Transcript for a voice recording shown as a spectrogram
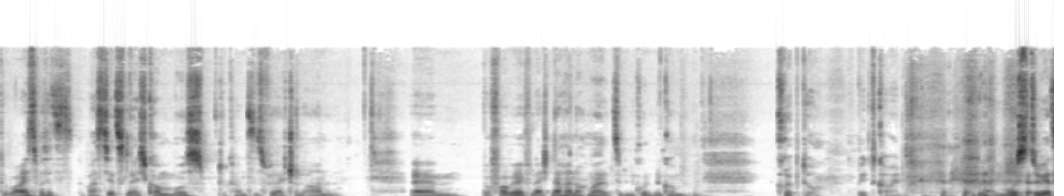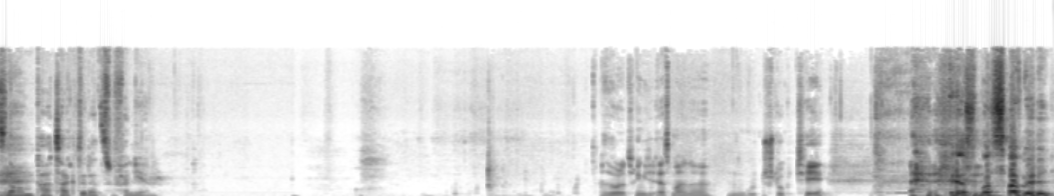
du weißt, was jetzt, was jetzt gleich kommen muss. Du kannst es vielleicht schon ahnen. Ähm, bevor wir vielleicht nachher nochmal zu den Kunden kommen, Krypto, Bitcoin. da musst du jetzt noch ein paar Takte dazu verlieren. Also, da trinke ich erstmal eine, einen guten Schluck Tee. erstmal sammeln.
